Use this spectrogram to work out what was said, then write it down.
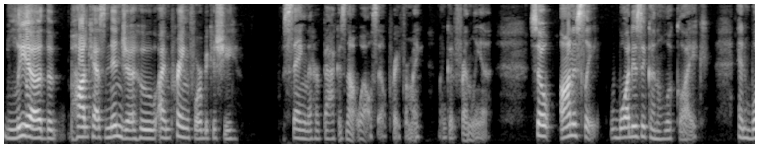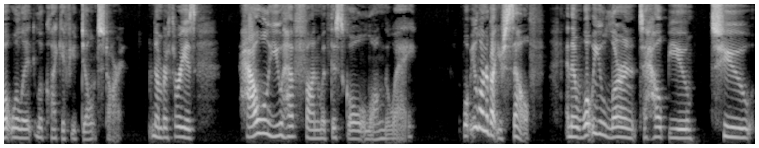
Leah, the podcast ninja, who I'm praying for because she was saying that her back is not well. So pray for my, my good friend Leah. So honestly, what is it going to look like? And what will it look like if you don't start? Number three is how will you have fun with this goal along the way? What will you learn about yourself? And then what will you learn to help you to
